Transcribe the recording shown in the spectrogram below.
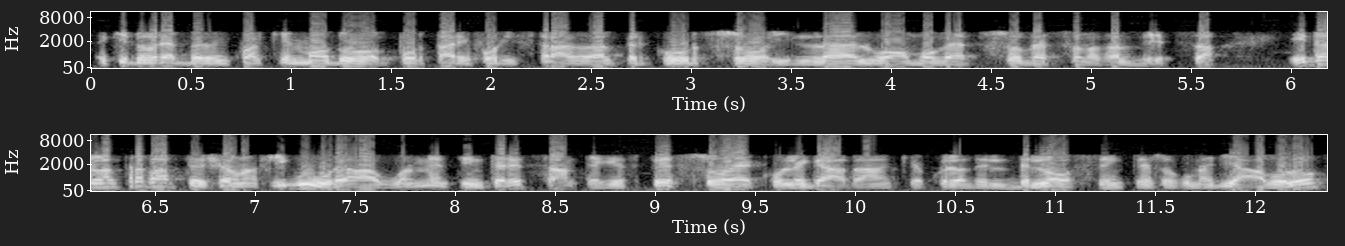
che dovrebbero in qualche modo portare fuori strada dal percorso il- l'uomo verso, verso la salvezza. E dall'altra parte c'è una figura ugualmente interessante che spesso è collegata anche a quella del- dell'oste, inteso come diavolo,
